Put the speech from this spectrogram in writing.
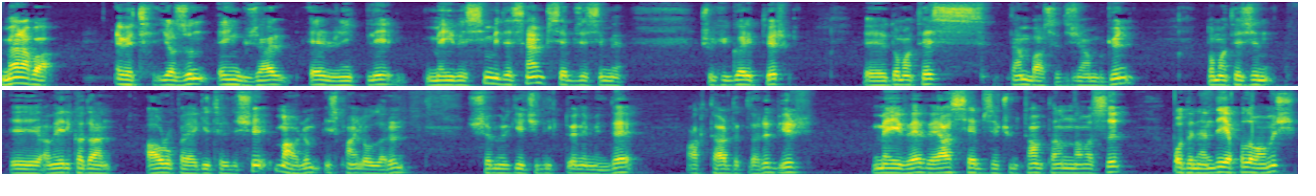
Merhaba. Evet yazın en güzel, en renkli meyvesi mi desem sebzesi mi? Çünkü gariptir. E, domatesten bahsedeceğim bugün. Domatesin e, Amerika'dan Avrupa'ya getirilişi malum İspanyolların sömürgecilik döneminde aktardıkları bir meyve veya sebze. Çünkü tam tanımlaması o dönemde yapılamamış.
